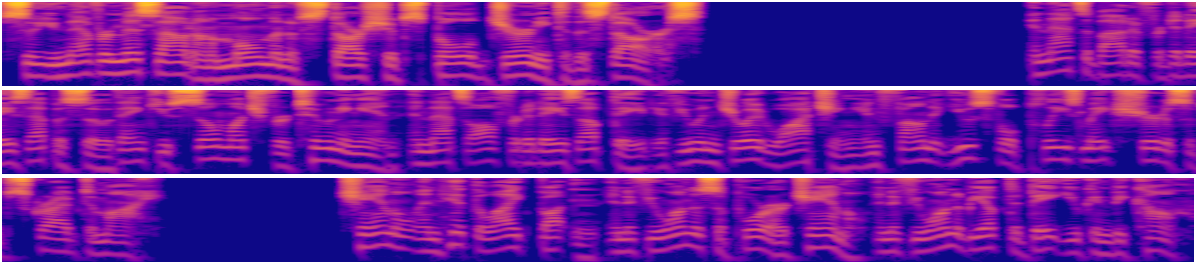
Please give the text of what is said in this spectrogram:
so you never miss out on a moment of Starship's bold journey to the stars. And that's about it for today's episode. Thank you so much for tuning in, and that's all for today's update. If you enjoyed watching and found it useful, please make sure to subscribe to my channel and hit the like button. And if you want to support our channel and if you want to be up to date, you can become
